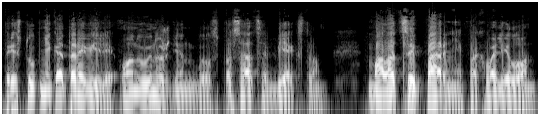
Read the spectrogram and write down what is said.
Преступника травили, он вынужден был спасаться бегством. «Молодцы, парни!» – похвалил он.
